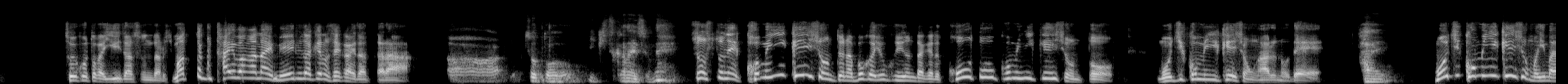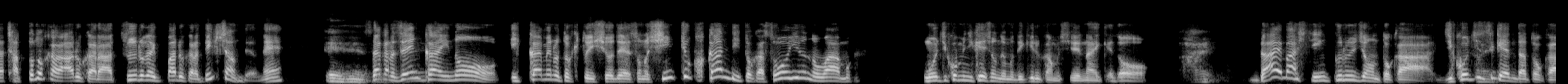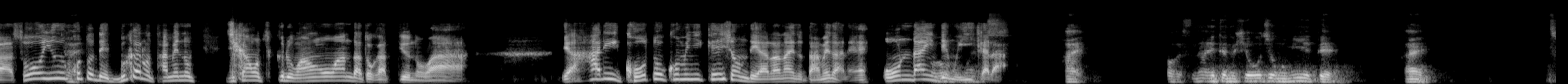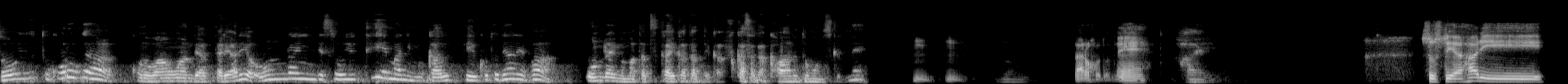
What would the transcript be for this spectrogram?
そういうことが言い出すんだろうし、全く対話がないメールだけの世界だったら、ああ、ちょっと行き着かないですよね。そうするとね、コミュニケーションっていうのは僕はよく言うんだけど、口頭コミュニケーションと文字コミュニケーションがあるので、はい。文字コミュニケーションも今チャットとかがあるから、ツールがいっぱいあるからできちゃうんだよね。えだから前、回の1回目の時と一緒で、その進捗管理とかそういうのは、も文字コミュニケーションでもできるかもしれないけど、はい。ダイバーシティインクルージョンとか、自己実現だとか、そういうことで部下のための時間を作るワンオンワンだとかっていうのは、やはり口頭コミュニケーションでやらないとダメだね。オンラインでもいいから。はい。そうですね。相手の表情も見えて、はい。そういうところが、このワンワンであったり、あるいはオンラインでそういうテーマに向かうっていうことであれば、オンラインもまた使い方っていうか、深さが変わると思うんですけどね。うんうん。うん、なるほどね。はい。そうするとやはり、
